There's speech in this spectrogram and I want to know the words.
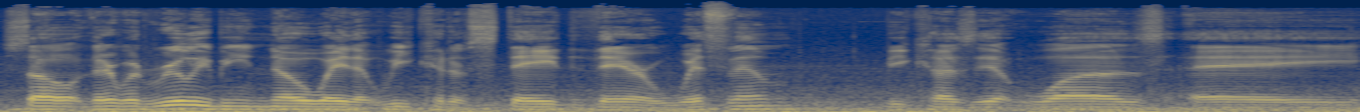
So there would really be no way that we could have stayed there with them because it was a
